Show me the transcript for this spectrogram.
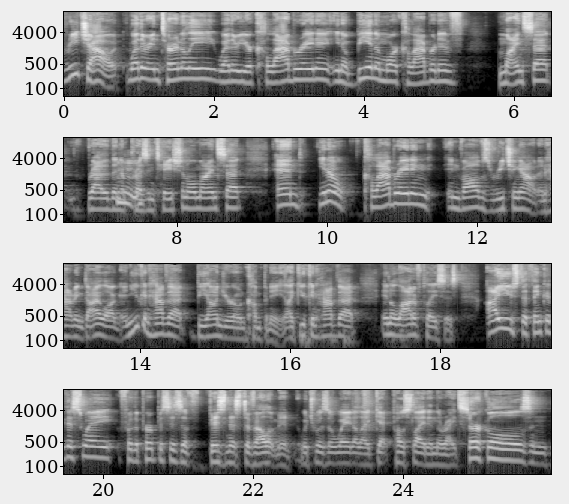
reach out, whether internally, whether you're collaborating, you know, be in a more collaborative mindset rather than a presentational mindset. And, you know, collaborating involves reaching out and having dialogue. And you can have that beyond your own company. Like you can have that in a lot of places. I used to think of this way for the purposes of business development, which was a way to like get Postlight in the right circles and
